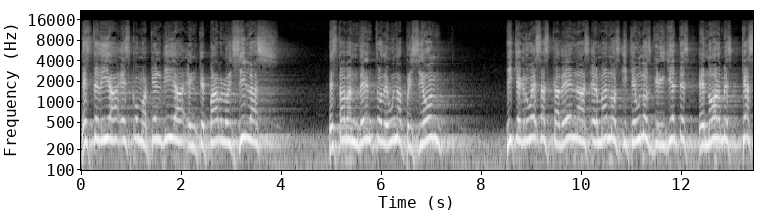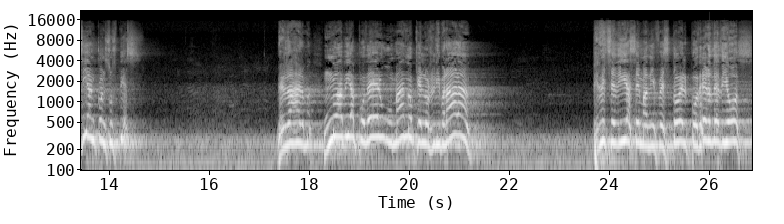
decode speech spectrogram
Este día es como aquel día en que Pablo y Silas estaban dentro de una prisión y que gruesas cadenas, hermanos, y que unos grilletes enormes, ¿qué hacían con sus pies? ¿Verdad, hermano? No había poder humano que los librara. Pero ese día se manifestó el poder de Dios.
